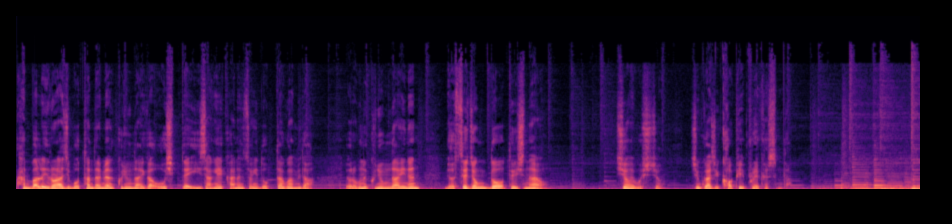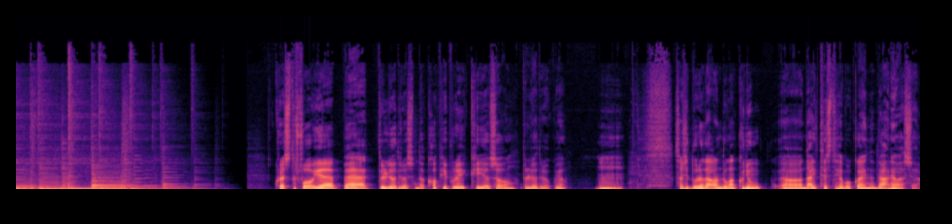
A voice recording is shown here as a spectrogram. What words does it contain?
한 발로 일어나지 못한다면 근육 나이가 50대 이상일 가능성이 높다고 합니다. 여러분은 근육 나이는 몇 세 정도 되시나요? 시험해 보시죠. 지금까지 커피 브레이크였습니다. 크리스토퍼의 Bad 들려드렸습니다. 커피 브레이크에 이어서 들려드렸고요. 음, 사실 노래 나가는 동안 근육 어, 나이 테스트 해볼까 했는데 안 해봤어요.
